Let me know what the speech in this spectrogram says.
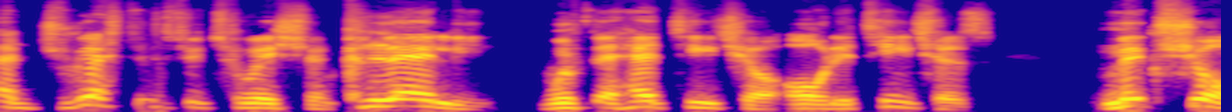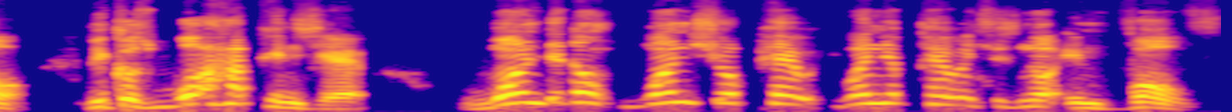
address the situation clearly with the head teacher or the teachers. Make sure. Because what happens here, one they don't once your parent when your parents is not involved,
